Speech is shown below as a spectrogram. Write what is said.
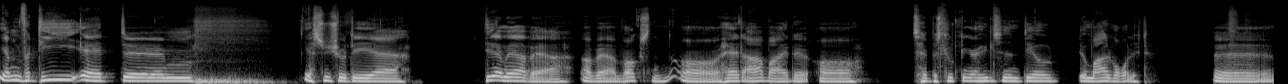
Jamen, fordi at øh, jeg synes jo, det er det der med at være, at være voksen og have et arbejde og tage beslutninger hele tiden, det er jo, det er jo meget alvorligt. Øh,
